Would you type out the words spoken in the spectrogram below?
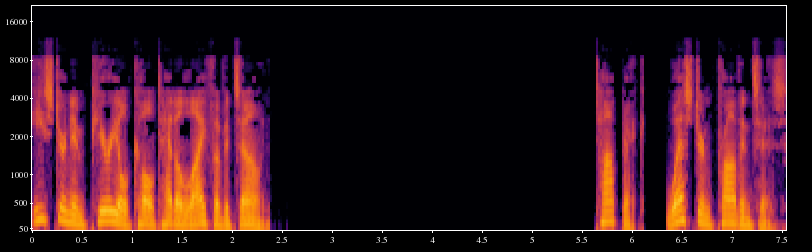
Eastern imperial cult had a life of its own. Topic: Western provinces.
